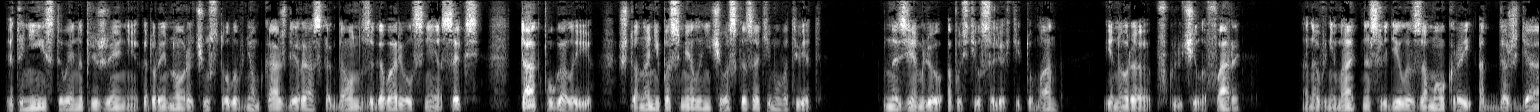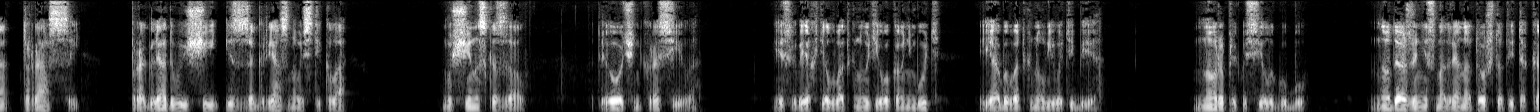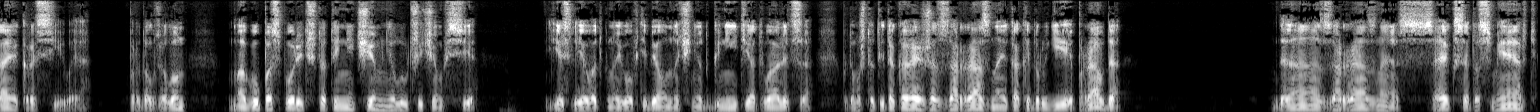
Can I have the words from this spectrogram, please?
Это неистовое напряжение, которое Нора чувствовала в нем каждый раз, когда он заговаривал с ней о сексе, так пугало ее, что она не посмела ничего сказать ему в ответ. На землю опустился легкий туман, и Нора включила фары. Она внимательно следила за мокрой от дождя трассой, проглядывающей из-за грязного стекла. Мужчина сказал, — Ты очень красива. Если бы я хотел воткнуть его кого-нибудь, я бы воткнул его тебе. Нора прикусила губу. Но даже несмотря на то, что ты такая красивая, — продолжал он, — могу поспорить, что ты ничем не лучше, чем все. Если я воткну его в тебя, он начнет гнить и отвалиться, потому что ты такая же заразная, как и другие, правда? Да, заразная. Секс — это смерть.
